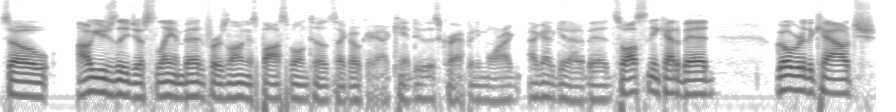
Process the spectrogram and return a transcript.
So I'll usually just lay in bed for as long as possible until it's like, okay, I can't do this crap anymore. I, I got to get out of bed. So I'll sneak out of bed, go over to the couch,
